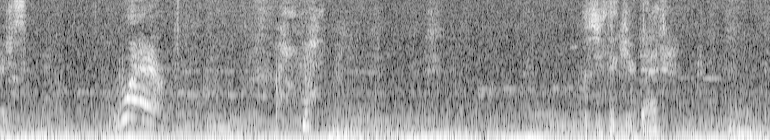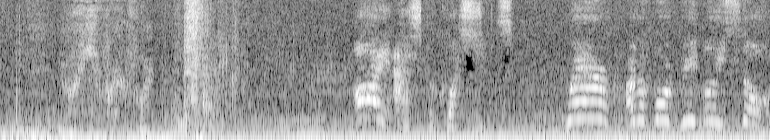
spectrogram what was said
Jason? Where? I don't know. Does he think you're dead? Who do you work for? I ask the questions. Where are the four people he stole?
